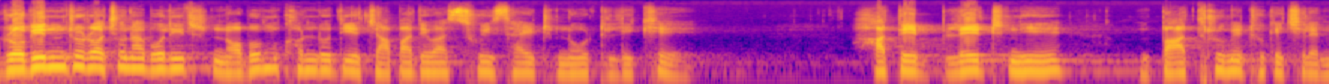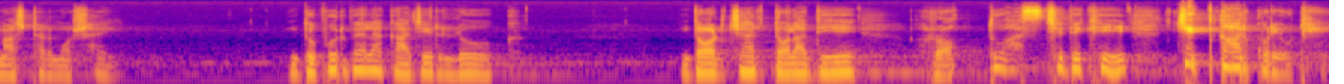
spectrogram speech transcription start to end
রবীন্দ্র রচনাবলীর নবম খণ্ড দিয়ে চাপা দেওয়া সুইসাইড নোট লিখে হাতে ব্লেড নিয়ে বাথরুমে ঢুকেছিলেন মাস্টার মশাই দুপুরবেলা কাজের লোক দরজার তলা দিয়ে রক্ত আসছে দেখে চিৎকার করে ওঠে।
